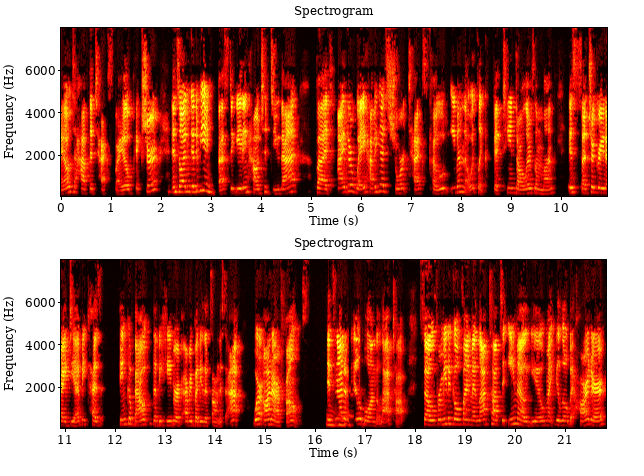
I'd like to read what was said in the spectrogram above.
bio to have the text bio picture. And so I'm going to be investigating how to do that. But either way, having a short text code, even though it's like $15 a month, is such a great idea because think about the behavior of everybody that's on this app. We're on our phones, it's mm-hmm. not available on the laptop. So for me to go find my laptop to email you might be a little bit harder.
